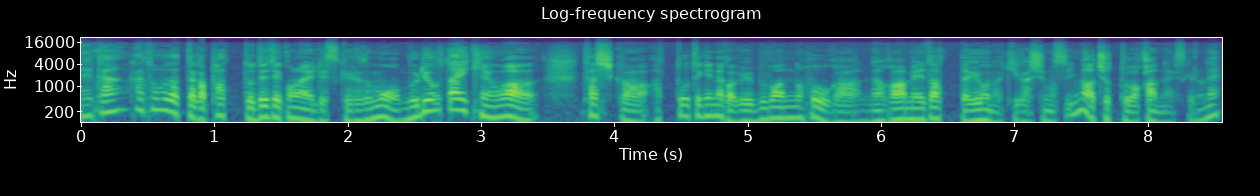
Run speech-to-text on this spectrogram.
値段がどうだったかパッと出てこないですけれども、無料体験は確か圧倒的になんか Web 版の方が長めだったような気がします。今はちょっとわかんないですけどね。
